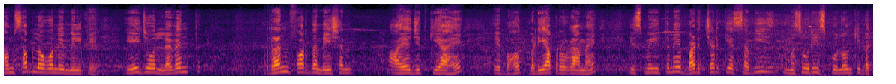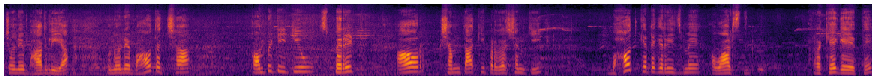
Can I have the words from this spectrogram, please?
हम सब लोगों ने मिलके ये जो eleventh run for the nation आयोजित किया है ये बहुत बढ़िया प्रोग्राम है। इसमें इतने बढ़ चढ़ के सभी मसूरी स्कूलों के बच्चों ने भाग लिया। उन्होंने बहुत अच्छा कॉम्पिटिटिव स्पिरिट और क्षमता की प्रदर्शन की। बहुत कैटेगरीज में अवार्ड्स रखे गए थे।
